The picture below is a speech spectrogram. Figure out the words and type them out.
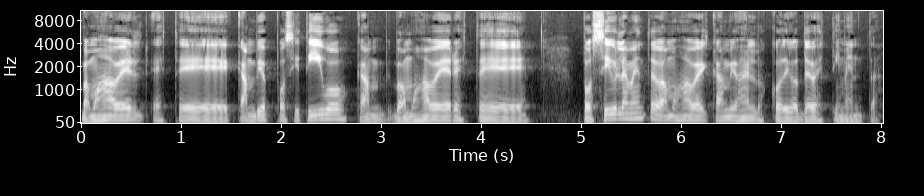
Vamos a ver este, cambios positivos, vamos a ver este, posiblemente vamos a ver cambios en los códigos de vestimenta.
